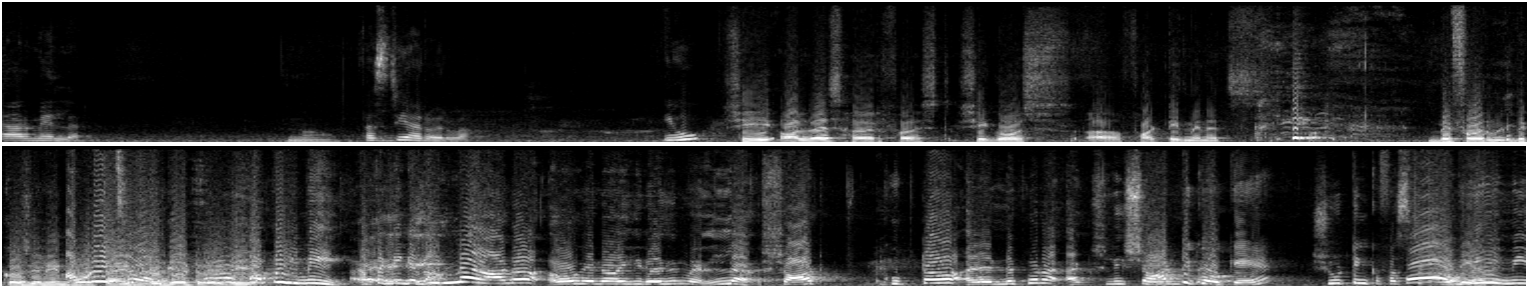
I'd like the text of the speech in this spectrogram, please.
யாருமே இல்ல. No. ஃபர்ஸ்ட் யார் வருவா? You She always her first. She goes uh, 40 minutes before me because you need more time to get ready. அப்ப நீங்க தான். இல்ல ஆனா ஓகே நோ ஹி டசன்ட் இல்ல ஷார்ட் கூப்பிட்டா ரெண்டு பேரும் ஆக்சுவலி ஷார்ட்டுக்கு ஓகே ஷூட்டிங்க்கு ஓ first me me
